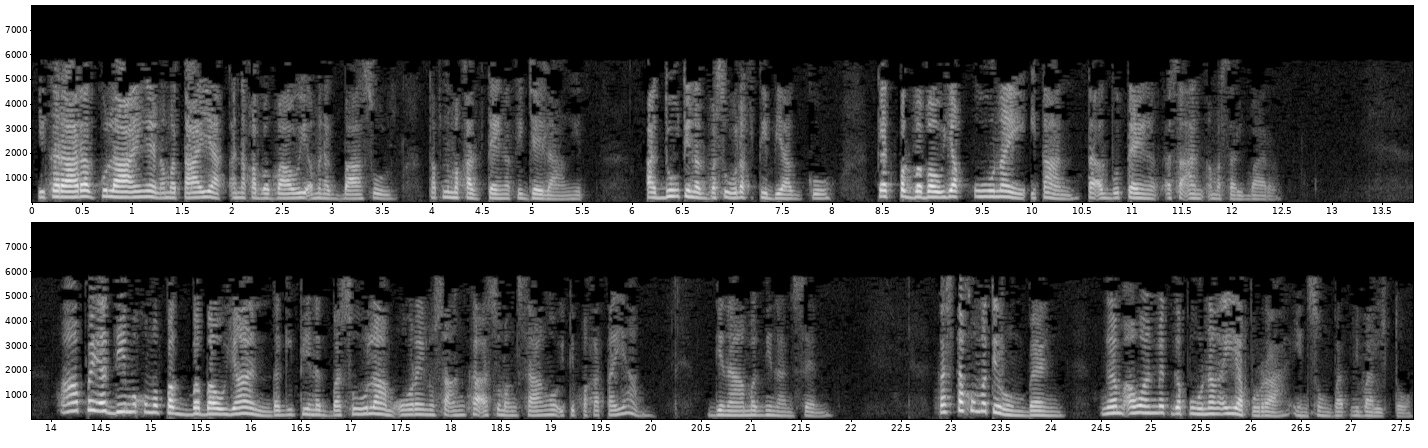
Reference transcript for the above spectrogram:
Ikararag kulaengen ang matayak ang nakababawi ang managbasol, tapno makagtenga ti jay langit. Adu ti nagbasulak iti biyag ko, ket pagbabawyak unay itan, taagbuteng asaan ang masalbar. Apay adi mo kumapagbabaw yan, dagiti nagbasulam, oray no saan ka asumangsango iti pakatayam. Dinamag ni Nansen. Kasta kumatirumbeng, ngam awan met gapunang ayapura, insungbat ni Balto.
